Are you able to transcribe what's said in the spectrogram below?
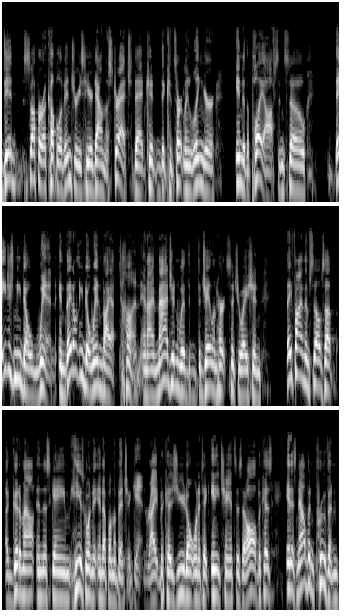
did suffer a couple of injuries here down the stretch that could that could certainly linger into the playoffs. And so they just need to win, and they don't need to win by a ton. And I imagine with the Jalen Hurts situation, they find themselves up a good amount in this game. He is going to end up on the bench again, right? Because you don't want to take any chances at all because it has now been proven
